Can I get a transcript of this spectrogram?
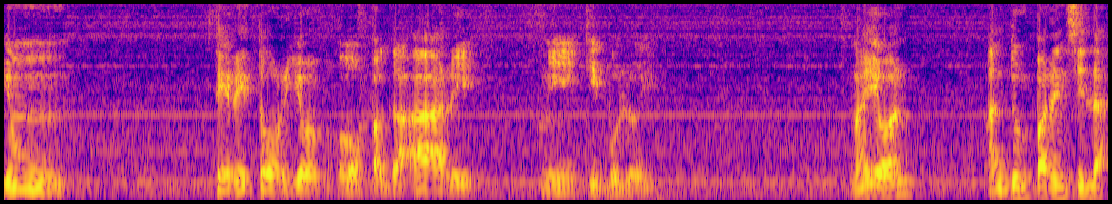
yung teritoryo o pag-aari ni Kibuloy. Ngayon, andun pa rin sila.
